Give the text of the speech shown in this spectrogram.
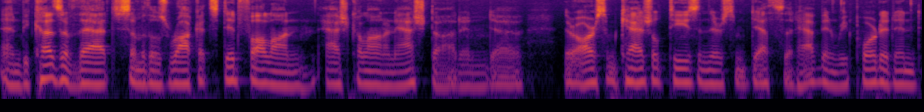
and because of that, some of those rockets did fall on Ashkelon and Ashdod, and uh, there are some casualties and there's some deaths that have been reported. And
